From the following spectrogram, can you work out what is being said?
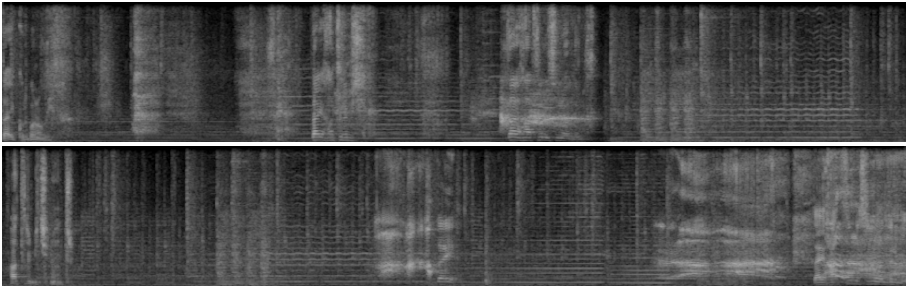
Dayı kurban olayım. Dayı hatırım için. Dayı hatırım için öldürme. Hatırım için öldürme. Dayı. Dayı hatırım için öldürme.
